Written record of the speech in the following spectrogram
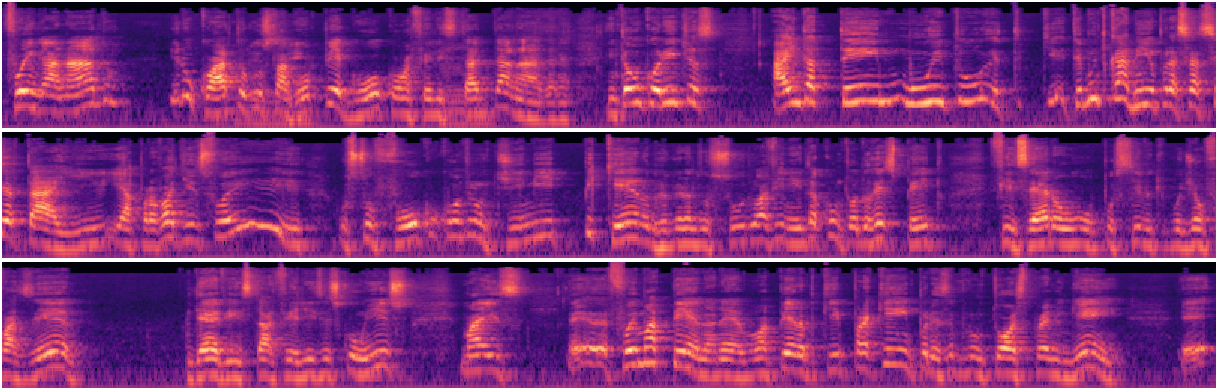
foi enganado e no quarto o Gustavo pegou com uma felicidade hum. danada. Né? Então o Corinthians ainda tem muito, tem muito caminho para se acertar. E, e, a prova disso foi o sufoco contra um time pequeno do Rio Grande do Sul, do Avenida, com todo respeito. Fizeram o possível que podiam fazer, devem estar felizes com isso, mas é, foi uma pena, né? Uma pena, porque para quem, por exemplo, não torce para ninguém, é,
